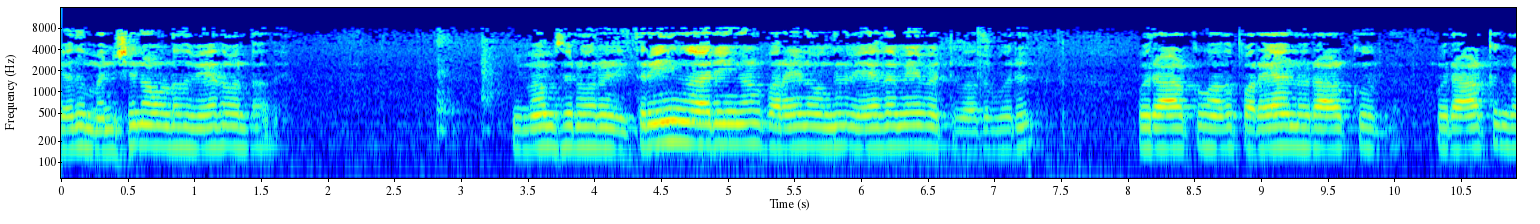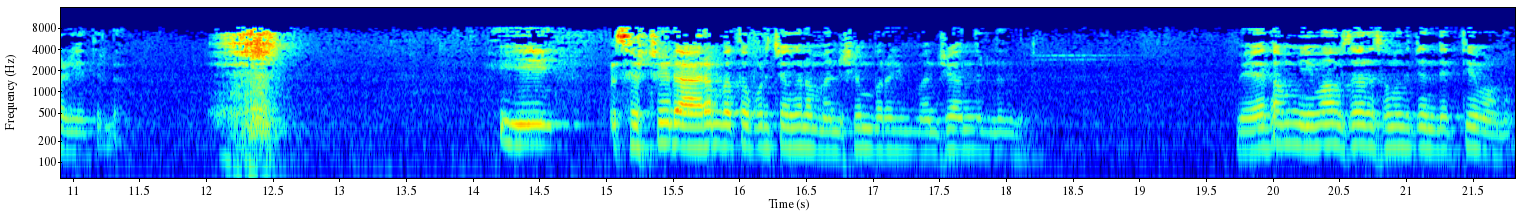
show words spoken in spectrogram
ഏത് മനുഷ്യനാണുള്ളത് വേദമല്ലാതെ മീമാംസർ പറയുന്നത് ഇത്രയും കാര്യങ്ങൾ പറയണമെങ്കിൽ വേദമേ പറ്റൂ. അത് ഒരു ഒരാൾക്കും അത് പറയാൻ ഒരാൾക്കും ഇല്ല. ഒരാൾക്കും കഴിയത്തില്ല. ഈ സൃഷ്ടിയുടെ ആരംഭത്തെ കുറിച്ച് എങ്ങനെ മനുഷ്യൻ പറയും? മനുഷ്യന്നില്ലല്ലോ വേദം മീമാംസകരെ സംബന്ധിച്ച് നിത്യമാണ്.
